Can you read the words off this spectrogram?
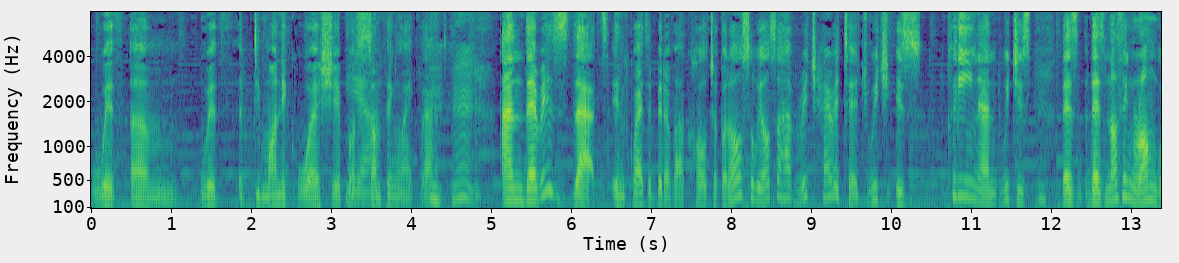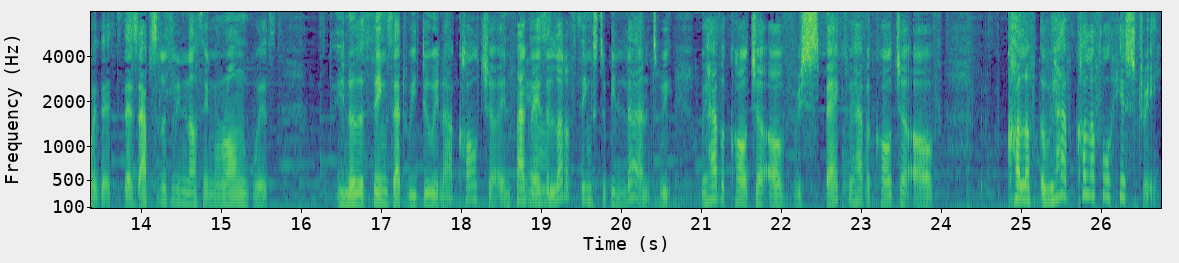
with um, with a demonic worship or Yeah. something like that. Mm-hmm. And there is that in quite a bit of our culture, but also we also have rich heritage, which is clean and which is mm. there's there's nothing wrong with it. There's absolutely nothing wrong with you know the things that we do in our culture. In fact there's a lot of things to be learned we we have a culture of respect. We have a culture of color we have colorful history.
